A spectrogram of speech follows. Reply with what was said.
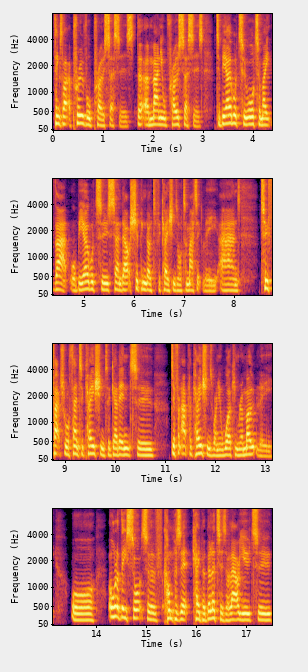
things like approval processes that are manual processes, to be able to automate that or be able to send out shipping notifications automatically and two factor authentication to get into different applications when you're working remotely or all of these sorts of composite capabilities allow you to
